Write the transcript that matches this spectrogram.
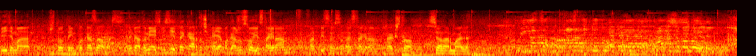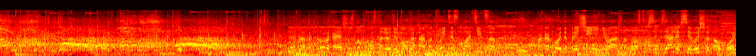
Видимо, что-то им показалось. Ребят, у меня есть визитная карточка, я покажу свой инстаграм. Подписываемся на инстаграм. Так что, все нормально. Праздник, это круто, конечно, что просто люди могут так вот выйти, сплотиться по какой-то причине, неважно. Просто все взяли, все вышли толпой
